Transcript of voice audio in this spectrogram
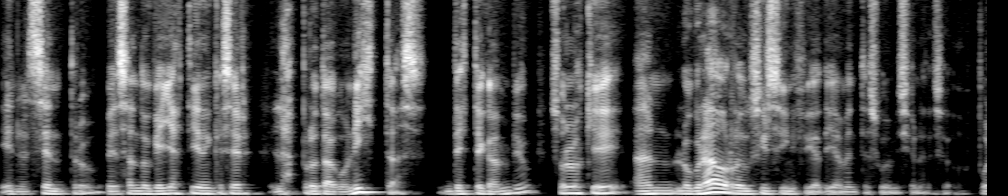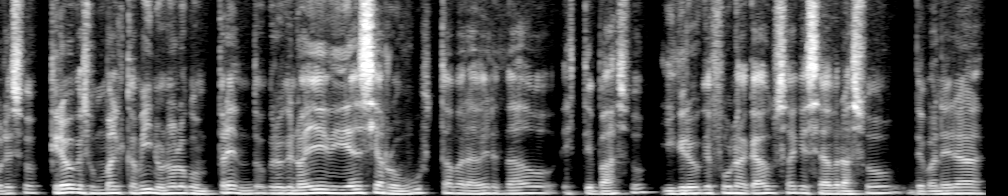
en el centro, pensando que ellas tienen que ser las protagonistas de este cambio, son los que han logrado reducir significativamente sus emisiones de CO2. Por eso creo que es un mal camino, no lo comprendo, creo que no hay evidencia robusta para haber dado este paso y creo que fue una causa que se abrazó de manera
